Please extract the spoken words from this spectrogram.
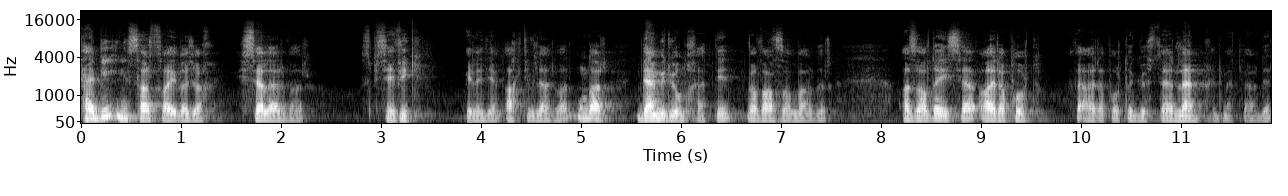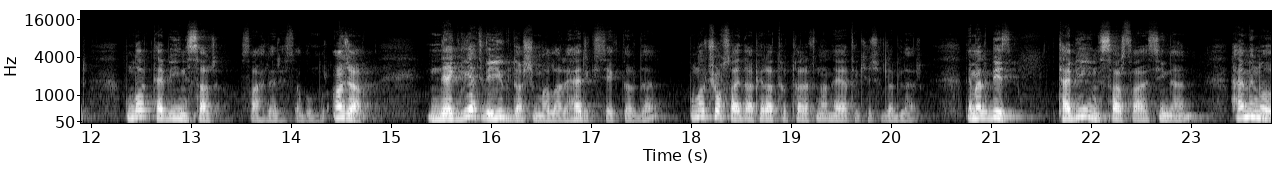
təbii inhisar sayılacaq hissələr var. Spesifik belə deyək, aktivlər var. Bunlar dəmir yolu xətti və vağzallardır. Azalda isə aeroport və aeroportda göstərilən xidmətlərdir. Bunlar təbii inhisar sahələri hesab olunur. Ancaq nəqliyyat və yük daşımaları hər iki sektorda bunlar çox sayda operator tərəfindən həyata keçirilə bilər. Deməli biz təbii inhisar sahəsi ilə həmin o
